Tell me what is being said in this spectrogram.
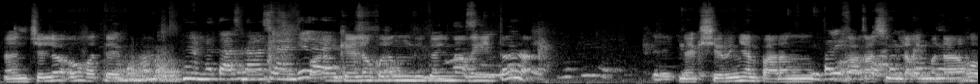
Angela. Oh, kate. Mataas na si Angela. Parang kailan ko lang hindi kayo nakita. Next year niyan, parang makakasing laki mo na ako.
